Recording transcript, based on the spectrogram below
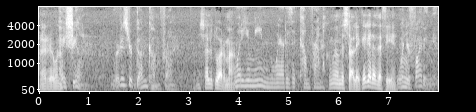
R1. Hey, Shion, where does your gun come from? ¿Dónde sale tu arma? What do you mean, where does it come from? ¿Cómo dónde sale? ¿Qué quieres decir? When you're fighting, it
